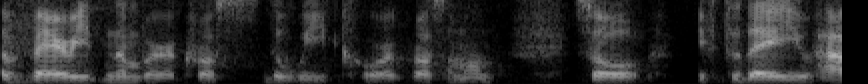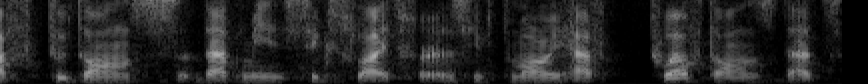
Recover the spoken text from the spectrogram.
a varied number across the week or across a month. So if today you have two tons, that means six flights for us. If tomorrow you have 12 tons, that's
